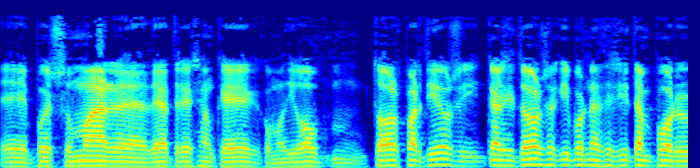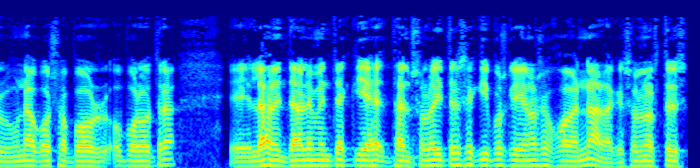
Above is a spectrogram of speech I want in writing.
eh, pues sumar eh, de a tres, aunque como digo, mm, todos los partidos y casi todos los equipos necesitan por una cosa por, o por otra. Eh, lamentablemente aquí tan solo hay tres equipos que ya no se juegan nada, que son los tres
